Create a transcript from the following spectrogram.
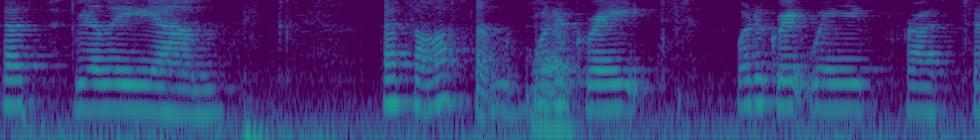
that's really um, that's awesome. What Yeah. a great what a great way for us to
